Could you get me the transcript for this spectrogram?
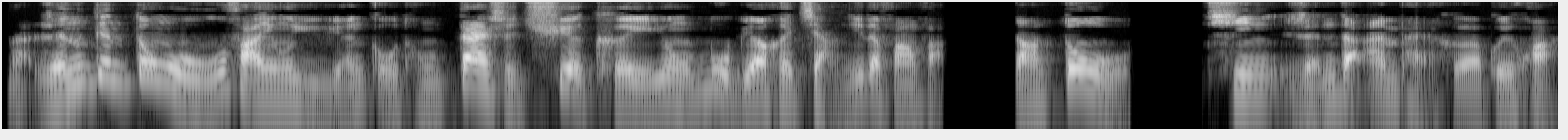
那人跟动物无法用语言沟通，但是却可以用目标和奖励的方法让动物听人的安排和规划。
